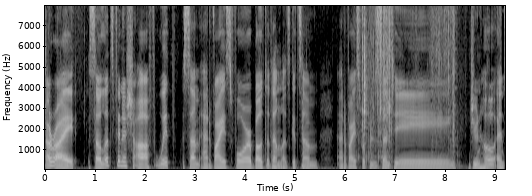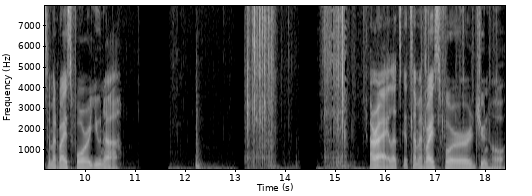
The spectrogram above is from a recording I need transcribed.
all right. So let's finish off with some advice for both of them. Let's get some advice representing Junho and some advice for YoonA. All right, let's get some advice for Junho.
